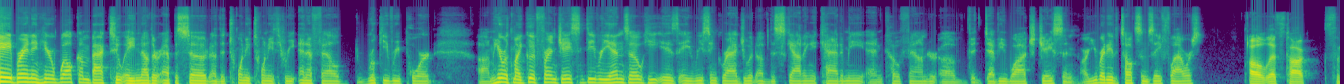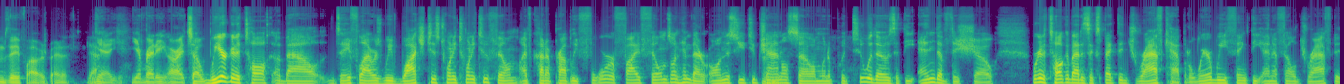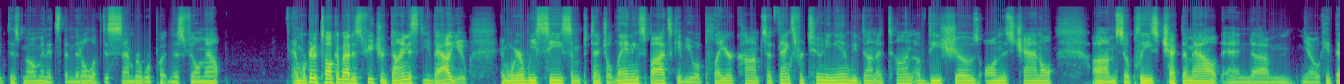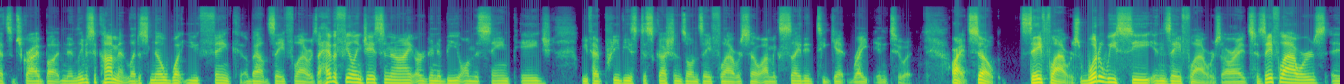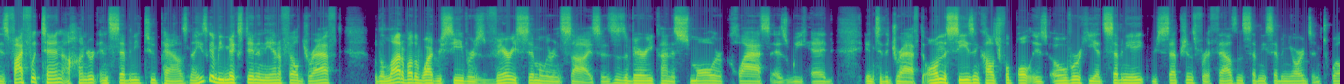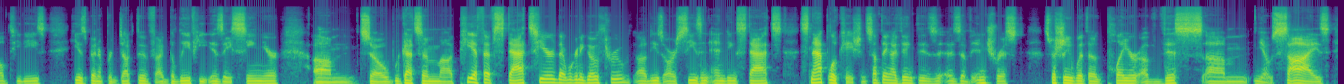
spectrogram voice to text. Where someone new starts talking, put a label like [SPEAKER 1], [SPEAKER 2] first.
[SPEAKER 1] Hey, Brandon here. Welcome back to another episode of the 2023 NFL Rookie Report. I'm here with my good friend Jason DiRienzo. He is a recent graduate of the Scouting Academy and co-founder of the Devy Watch. Jason, are you ready to talk some Zay Flowers?
[SPEAKER 2] Oh, let's talk some Zay Flowers, Brandon.
[SPEAKER 1] Yeah. yeah, you ready? All right. So we are going to talk about Zay Flowers. We've watched his 2022 film. I've cut up probably four or five films on him that are on this YouTube mm-hmm. channel. Mm-hmm. So I'm going to put two of those at the end of this show. We're going to talk about his expected draft capital, where we think the NFL draft at this moment. It's the middle of December. We're putting this film out. And we're going to talk about his future dynasty value and where we see some potential landing spots, give you a player comp. So thanks for tuning in. We've done a ton of these shows on this channel. Um, so please check them out and, um, you know, hit that subscribe button and leave us a comment. Let us know what you think about Zay Flowers. I have a feeling Jason and I are going to be on the same page. We've had previous discussions on Zay Flowers, so I'm excited to get right into it. All right. So Zay Flowers. What do we see in Zay Flowers? All right. So Zay Flowers is five foot 10, 172 pounds. Now he's going to be mixed in in the NFL draft with a lot of other wide receivers very similar in size. So this is a very kind of smaller class as we head into the draft. On the season, college football is over. He had 78 receptions for 1,077 yards and 12 TDs. He has been a productive, I believe he is a senior. Um, so we've got some uh, PFF stats here that we're going to go through. Uh, these are season ending stats, snap location, something I think is, is of interest especially with a player of this um, you know size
